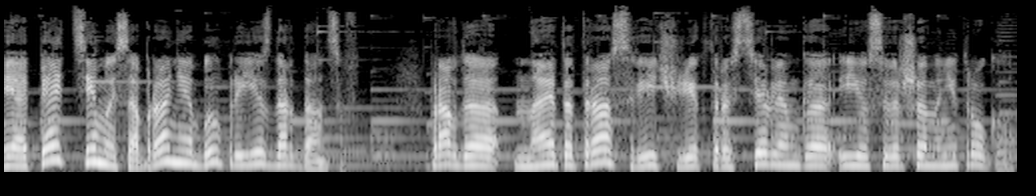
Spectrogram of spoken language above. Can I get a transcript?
И опять темой собрания был приезд дарданцев. Правда, на этот раз речь ректора Стерлинга ее совершенно не трогала.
